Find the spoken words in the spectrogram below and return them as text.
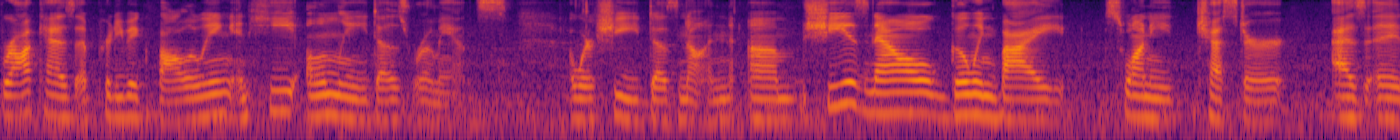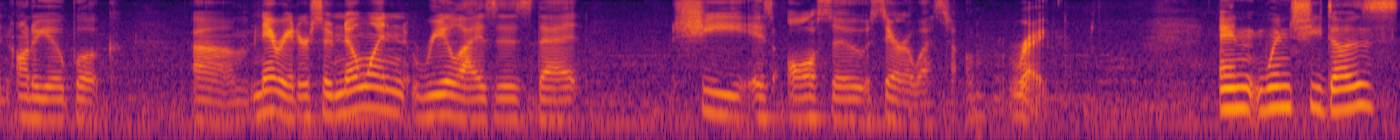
Brock has a pretty big following, and he only does romance, where she does none. Um, she is now going by Sewanee Chester as an audiobook um, narrator, so no one realizes that she is also Sarah Westhelm. Right. And when she does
